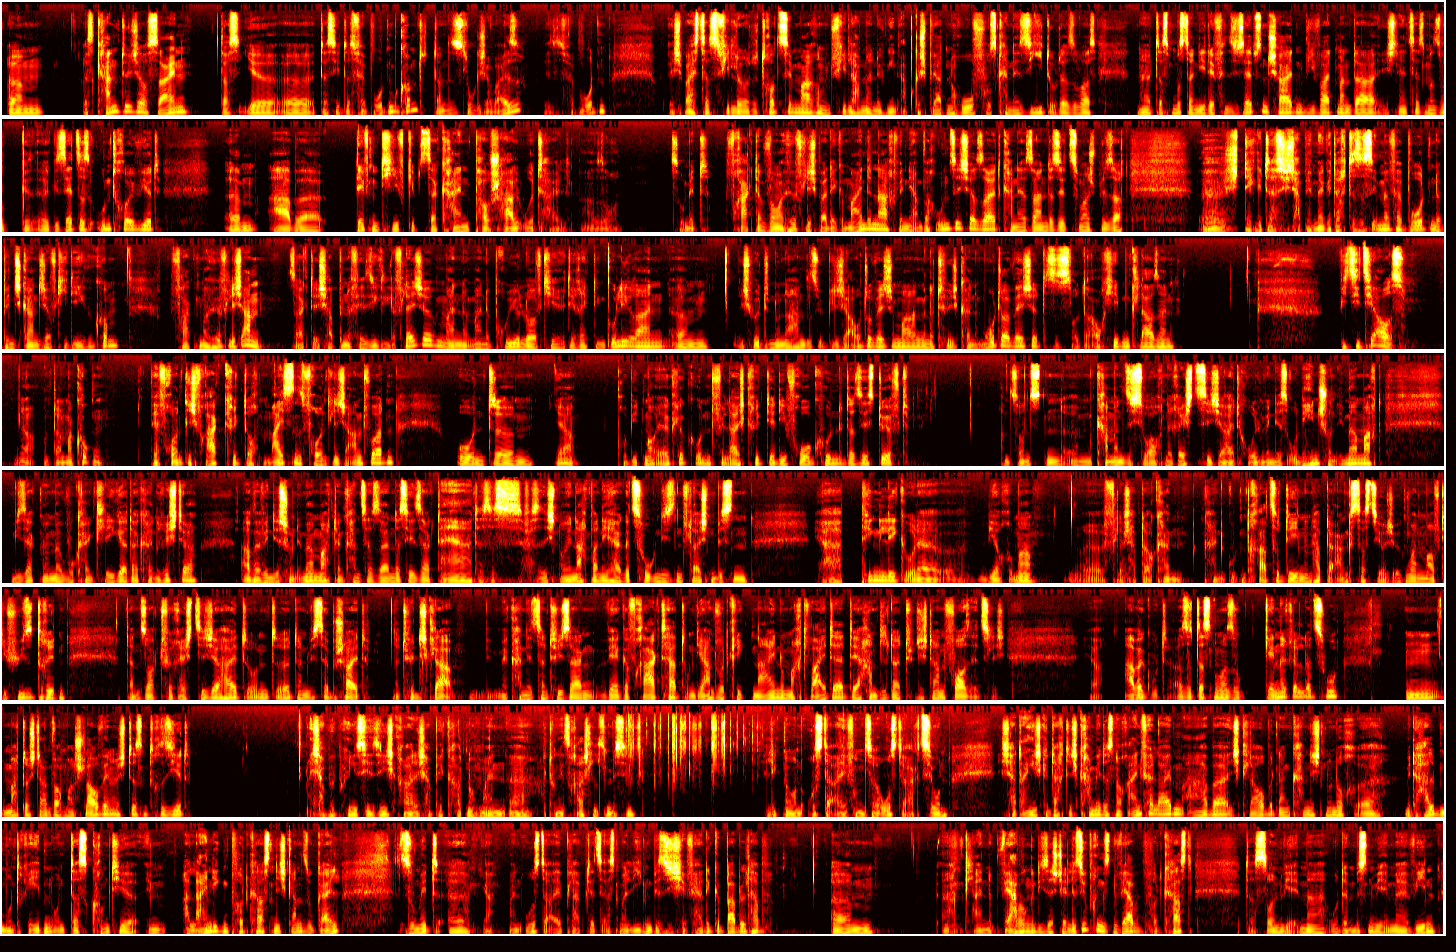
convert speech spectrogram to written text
Ähm, es kann durchaus sein, dass ihr, äh, dass ihr das verboten bekommt. Dann ist es logischerweise, ist es verboten. Ich weiß, dass viele Leute trotzdem machen und viele haben dann irgendwie einen abgesperrten Hof, wo es keiner sieht oder sowas. Ne, das muss dann jeder für sich selbst entscheiden, wie weit man da, ich nenne es jetzt mal so, äh, gesetzesuntreu wird. Ähm, aber definitiv gibt es da kein Pauschalurteil. Also somit fragt einfach mal höflich bei der Gemeinde nach, wenn ihr einfach unsicher seid. Kann ja sein, dass ihr zum Beispiel sagt, äh, ich denke, dass ich habe immer gedacht, das ist immer verboten, da bin ich gar nicht auf die Idee gekommen. Fragt mal höflich an. Sagte, ich habe eine versiegelte Fläche, meine, meine Brühe läuft hier direkt in Gully rein. Ähm, ich würde nur eine handelsübliche Autowäsche machen, natürlich keine Motorwäsche, das sollte auch jedem klar sein. Wie sieht sie aus? Ja, und dann mal gucken. Wer freundlich fragt, kriegt auch meistens freundliche Antworten. Und ähm, ja, probiert mal euer Glück und vielleicht kriegt ihr die frohe Kunde, dass ihr es dürft. Ansonsten ähm, kann man sich so auch eine Rechtssicherheit holen, wenn ihr es ohnehin schon immer macht. Wie sagt man immer, wo kein Kläger, da kein Richter. Aber wenn ihr es schon immer macht, dann kann es ja sein, dass ihr sagt, naja, das ist, was weiß ich, neue Nachbarn hierher gezogen, die sind vielleicht ein bisschen ja, pingelig oder äh, wie auch immer. Äh, vielleicht habt ihr auch keinen, keinen guten Draht zu denen und habt ihr Angst, dass die euch irgendwann mal auf die Füße treten. Dann sorgt für Rechtssicherheit und äh, dann wisst ihr Bescheid. Natürlich klar. Man kann jetzt natürlich sagen, wer gefragt hat und die Antwort kriegt Nein und macht weiter, der handelt natürlich dann vorsätzlich. Ja, aber gut. Also das nur so generell dazu. Hm, macht euch da einfach mal schlau, wenn euch das interessiert. Ich habe übrigens, hier sehe ich gerade, ich habe hier gerade noch meinen, äh, Achtung, jetzt raschelt es ein bisschen. Hier liegt noch ein Osterei von unserer Osteraktion. Ich hatte eigentlich gedacht, ich kann mir das noch einverleiben, aber ich glaube, dann kann ich nur noch äh, mit halbem Mund reden und das kommt hier im alleinigen Podcast nicht ganz so geil. Somit, äh, ja, mein Osterei bleibt jetzt erstmal liegen, bis ich hier fertig gebabbelt habe. Ähm, äh, kleine Werbung an dieser Stelle. Das ist übrigens ein Werbepodcast. Das sollen wir immer oder müssen wir immer erwähnen.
